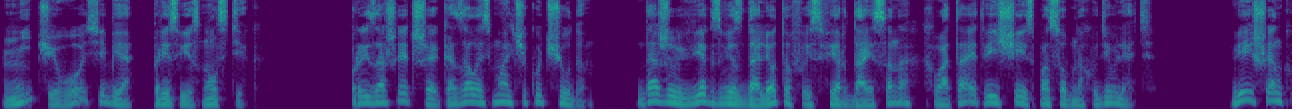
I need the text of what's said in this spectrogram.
«Ничего себе!» — присвистнул Стик. Произошедшее казалось мальчику чудом. Даже в век звездолетов и сфер Дайсона хватает вещей, способных удивлять. Вейшенг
